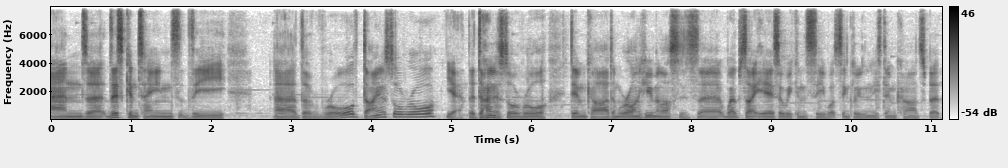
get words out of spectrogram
And uh, this contains the uh, the Raw, Dinosaur Raw? Yeah, the Dinosaur Raw dim card. And we're on Humulos's uh, website here so we can see what's included in these dim cards. But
